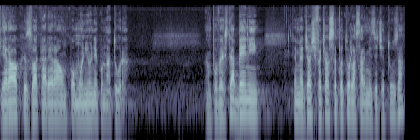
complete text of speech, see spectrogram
Erau câțiva care erau în comuniune cu natura. Îmi povestea Beni când mergea și făceau săpături la Sarmizegetuza,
